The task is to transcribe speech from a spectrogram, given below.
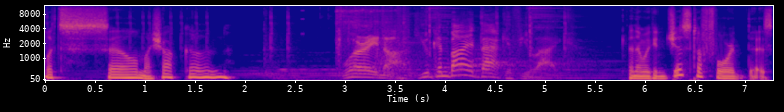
Let's sell my shotgun. Worry not. You can buy it back if you like. And then we can just afford this.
